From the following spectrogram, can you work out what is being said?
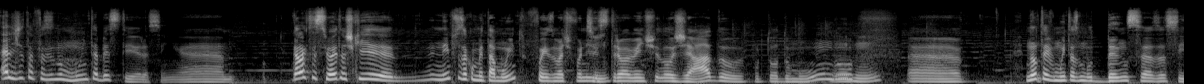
a LG tá fazendo muita besteira, assim. É... Galaxy S8 acho que nem precisa comentar muito. Foi um smartphone Sim. extremamente elogiado por todo mundo. Uhum. Ah, não teve muitas mudanças, assim,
